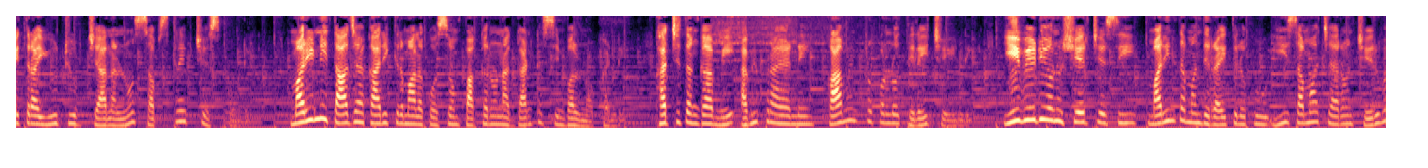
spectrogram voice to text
మిత్ర యూట్యూబ్ ఛానల్ను సబ్స్క్రైబ్ చేసుకోండి. మరిన్ని తాజా కార్యక్రమాల కోసం పక్కనున్న గంట సింబల్ నొక్కండి. ఖచ్చితంగా మీ అభిప్రాయాన్ని కామెంట్ రూపంలో తెలియచేయండి. ఈ వీడియోను షేర్ చేసి మరింత మంది రైతులకు ఈ సమాచారం చేరువ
